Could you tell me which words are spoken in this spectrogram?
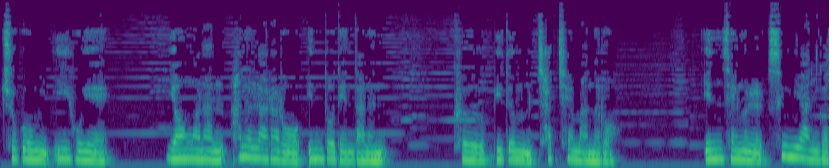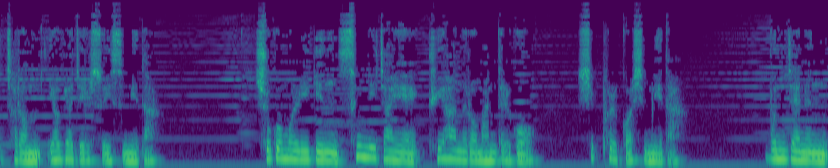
죽음 이후에 영원한 하늘나라로 인도된다는 그 믿음 자체만으로 인생을 승리한 것처럼 여겨질 수 있습니다. 죽음을 이긴 승리자의 귀한으로 만들고 싶을 것입니다. 문제는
